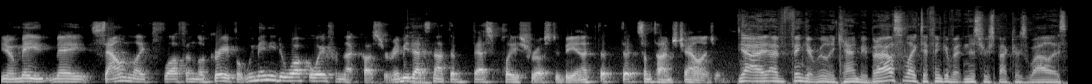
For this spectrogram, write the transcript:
you know, may may sound like fluff and look great, but we may need to walk away from that customer. Maybe that's not the best place for us to be, and that, that, that's sometimes challenging. Yeah, I, I, think it really can be. But I also like to think of it in this respect as well: is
